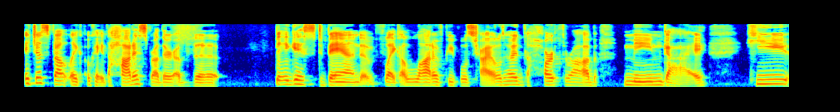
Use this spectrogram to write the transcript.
it just felt like, okay, the hottest brother of the biggest band of like a lot of people's childhood, the heartthrob main guy, he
